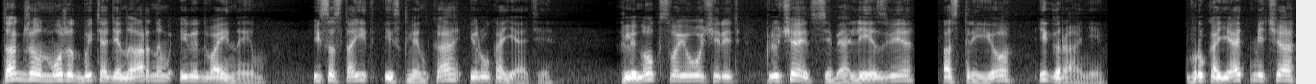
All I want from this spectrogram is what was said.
Также он может быть одинарным или двойным и состоит из клинка и рукояти. Клинок, в свою очередь, включает в себя лезвие, острие и грани. В рукоять меча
